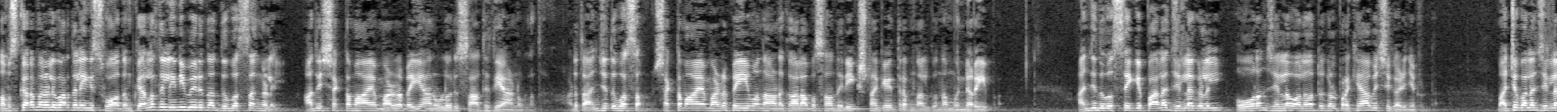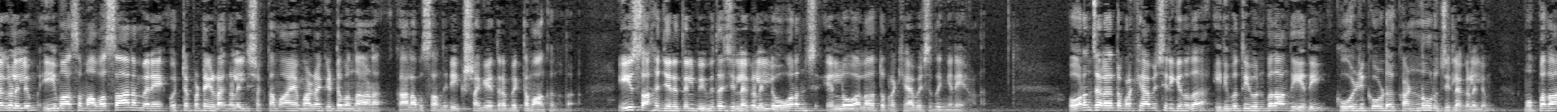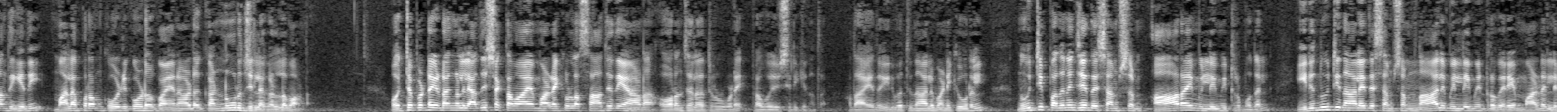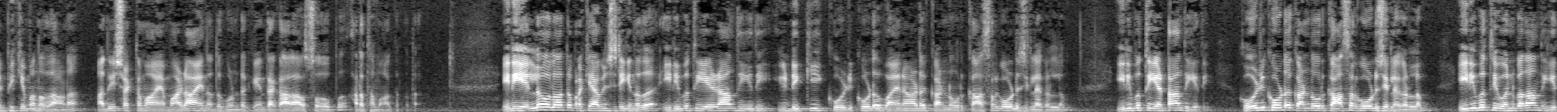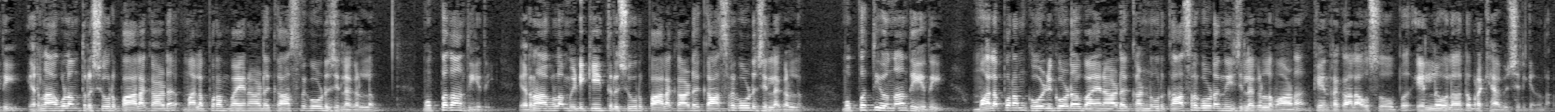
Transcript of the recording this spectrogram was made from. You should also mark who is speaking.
Speaker 1: നമസ്കാരം മലയാളി വാർത്തയിലേക്ക് സ്വാഗതം. കേരളത്തിൽ ഇനി വരുന്ന ദിവസങ്ങളിൽ അതിശക്തമായ മഴ പെയ്യാനുള്ള ഒരു സാധ്യതയാണുള്ളത്. അടുത്ത അഞ്ച് ദിവസം ശക്തമായ മഴ പെയ്യുമെന്നാണ് കാലാവസ്ഥാ നിരീക്ഷണ കേന്ദ്രം നൽകുന്ന മുന്നറിയിപ്പ്. അഞ്ച് ദിവസത്തേക്ക് പല ജില്ലകളിൽ ഓറഞ്ച് യെല്ലോ അലർട്ടുകൾ പ്രഖ്യാപിച്ചു കഴിഞ്ഞിട്ടുണ്ട്. മറ്റു പല ജില്ലകളിലും ഈ മാസം അവസാനം വരെ ഒറ്റപ്പെട്ട ഇടങ്ങളിൽ ശക്തമായ മഴ കിട്ടുമെന്നാണ് കാലാവസ്ഥാ നിരീക്ഷണ കേന്ദ്രം വ്യക്തമാക്കുന്നത്. ഈ സാഹചര്യത്തിൽ വിവിധ ജില്ലകളിൽ ഓറഞ്ച് യെല്ലോ അലർട്ട് പ്രഖ്യാപിച്ചത് ഇങ്ങനെയാണ്. ഓറഞ്ച് അലർട്ട് പ്രഖ്യാപിച്ചിരിക്കുന്നത് ഇരുപത്തിയൊൻപതാം തീയതി കോഴിക്കോട് കണ്ണൂർ ജില്ലകളിലും മുപ്പതാം തീയതി മലപ്പുറം കോഴിക്കോട് വയനാട് കണ്ണൂർ ജില്ലകളിലുമാണ്. ഒറ്റപ്പെട്ട ഇടങ്ങളിൽ അതിശക്തമായ മഴയ്ക്കുള്ള സാധ്യതയാണ് ഓറഞ്ച് അലർട്ടിലൂടെ പ്രവചിച്ചിരിക്കുന്നത്. അതായത് ഇരുപത്തിനാല് മണിക്കൂറിൽ നൂറ്റി പതിനഞ്ച് ദശാംശം ആറ് മില്ലിമീറ്റർ മുതൽ ഇരുന്നൂറ്റി നാല് ദശാംശം നാല് മില്ലിമീറ്റർ വരെ മഴ ലഭിക്കുമെന്നതാണ് അതിശക്തമായ മഴ എന്നതുകൊണ്ട് കേന്ദ്ര കാലാവസ്ഥ വകുപ്പ് അർത്ഥമാക്കുന്നത്. ഇനി യെല്ലോ അലർട്ട് പ്രഖ്യാപിച്ചിരിക്കുന്നത് ഇരുപത്തിയേഴാം തീയതി ഇടുക്കി കോഴിക്കോട് വയനാട് കണ്ണൂർ കാസർഗോഡ് ജില്ലകളിലും ഇരുപത്തിയെട്ടാം തീയതി കോഴിക്കോട് കണ്ണൂർ കാസർഗോഡ് ജില്ലകളിലും ഇരുപത്തി ഒൻപതാം തീയതി എറണാകുളം തൃശൂർ പാലക്കാട് മലപ്പുറം വയനാട് കാസർഗോഡ് ജില്ലകളിലും മുപ്പതാം തീയതി എറണാകുളം ഇടുക്കി തൃശൂർ പാലക്കാട് കാസർഗോഡ് ജില്ലകളിലും മുപ്പത്തിയൊന്നാം തീയതി മലപ്പുറം കോഴിക്കോട് വയനാട് കണ്ണൂർ കാസർഗോഡ് എന്നീ ജില്ലകളിലുമാണ് കേന്ദ്ര കാലാവസ്ഥ വകുപ്പ് യെല്ലോ അലർട്ട് പ്രഖ്യാപിച്ചിരിക്കുന്നത്.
